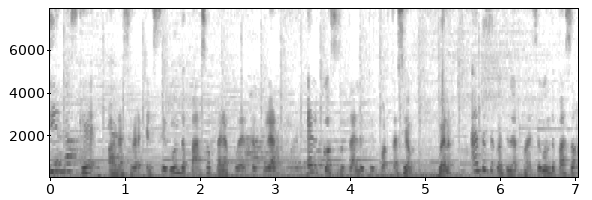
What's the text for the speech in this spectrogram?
tienes que ahora saber el segundo paso para poder calcular el costo total de tu importación. Bueno, antes de continuar con el segundo paso,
